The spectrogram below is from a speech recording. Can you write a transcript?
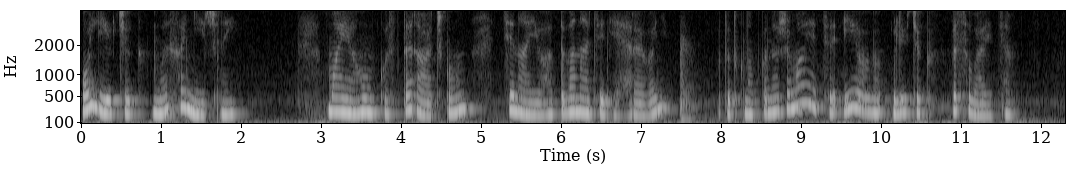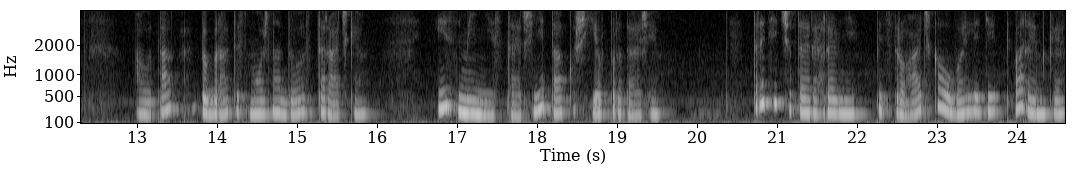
Олівчик механічний. Має гумку стирачку. Ціна його 12 гривень. Тут кнопка нажимається і олівчик висувається. А отак добратись можна до стирачки. І змінні стержні також є в продажі. 34 гривні підстругачка у вигляді тваринки.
